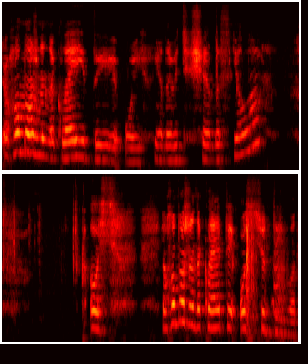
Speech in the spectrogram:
Його можна наклеїти. Ой, я навіть ще не зняла. Ось. Його можна наклеїти ось сюди. От.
